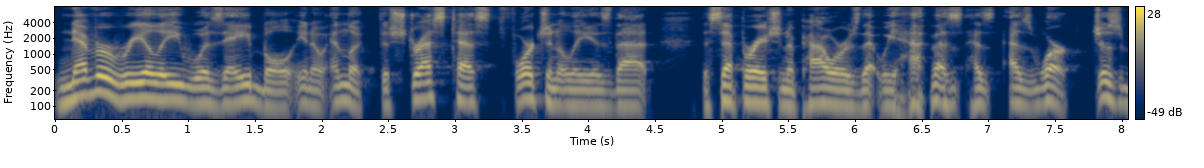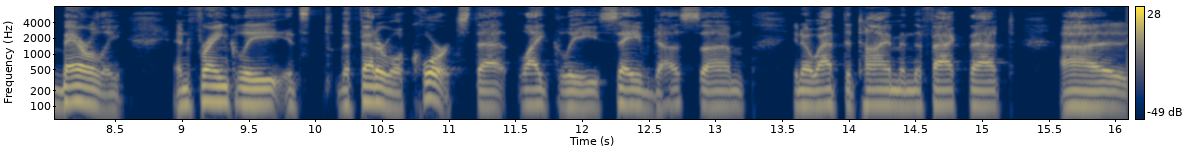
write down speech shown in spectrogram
never really was able, you know, and look, the stress test, fortunately, is that the separation of powers that we have has has has worked just barely, and frankly, it's the federal courts that likely saved us. Um, you know, at the time, and the fact that uh,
